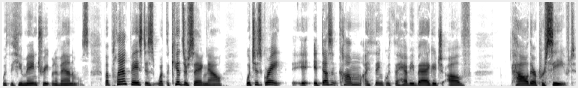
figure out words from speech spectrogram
with the humane treatment of animals. But plant based is what the kids are saying now, which is great. It, it doesn't come, I think, with the heavy baggage of how they're perceived.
